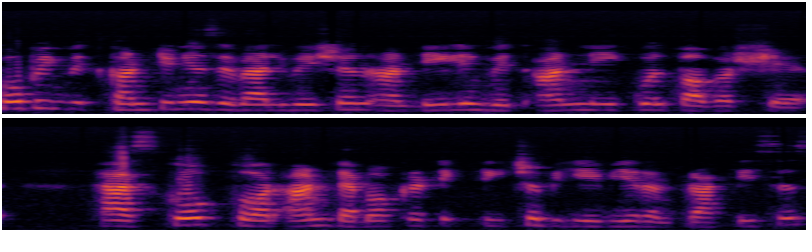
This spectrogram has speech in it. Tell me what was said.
coping with continuous evaluation and dealing with unequal power share, has scope for undemocratic teacher behavior and practices,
